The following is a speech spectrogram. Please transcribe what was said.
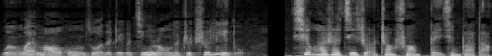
稳外贸工作的这个金融的支持力度。新华社记者张爽北京报道。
